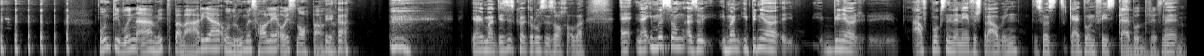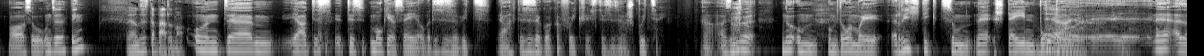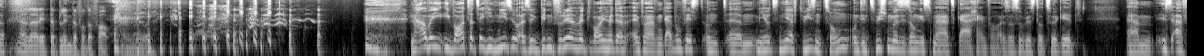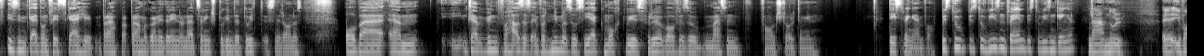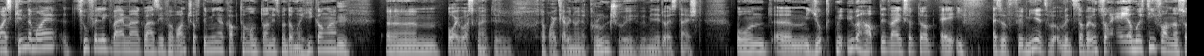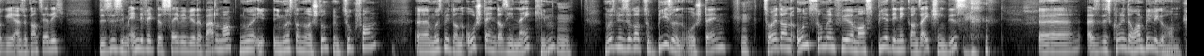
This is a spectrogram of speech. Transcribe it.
und die wollen auch mit Bavaria und Ruhmeshalle alles nachbauen. Ne? Ja. Ja, ich meine, das ist keine große Sache, aber äh, nein, ich muss sagen, also ich meine, ich bin ja, ich bin ja aufgewachsen in der Nähe von Straubing, das heißt Geibundfest, Geilbodenfest. ne, war so unser Ding. Bei uns ist der Battlemarkt. Und ähm, ja, das, das mag ich ja sein, aber das ist ein Witz. Ja, das ist ja gar kein Volkfest, das ist ein Spielzeug. Ja, also nur, nur um, um da mal richtig zum ne, stehen, wo Ja, da, ja. Äh, ne, also Ja, da redet der Blinder von der Farbe. Na, aber ich, ich war tatsächlich nie so, also ich bin früher halt, war ich halt einfach auf dem Geibumfest und ähm, mir hat's nie auf die Wiesen gezogen und inzwischen muss ich sagen, ist mir jetzt gar einfach, also so wie es da zugeht, ähm, ist, auf, ist im Geibumfest das Gleiche, braucht brauch man gar nicht reden und auch zu Ringsburg in der Dult ist nicht anders. Aber ähm, ich glaube, ich bin von Haus aus einfach nicht mehr so sehr gemacht, wie es früher war für so Massenveranstaltungen. Deswegen einfach. Bist du, bist du Wiesenfan? Bist du Wiesengänger? Nein, null. Äh, Ich war als Kind einmal zufällig, weil wir quasi Verwandtschaft in Minga gehabt haben und dann ist man da mal hingegangen. Ähm, boah, ich weiß gar nicht, da war ich glaube ich noch in der Grundschule, wie mich nicht alles täuscht. Und ähm, juckt mich überhaupt nicht, weil ich gesagt habe, ey, ich, also für mich jetzt, wenn es da bei uns sagen, ey, er muss die fahren, dann sage ich, also ganz ehrlich, Das ist im Endeffekt dasselbe wie der Badelmarkt, nur ich, ich muss dann nur eine Stunde mit dem Zug fahren, äh, muss mich dann anstellen, dass ich reinkomme, Hm. muss mich sogar zum Bieseln anstellen, zahle dann Unsummen für ein Maß Bier, die nicht ganz eingeschenkt ist. äh, also das kann ich daheim billiger haben.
